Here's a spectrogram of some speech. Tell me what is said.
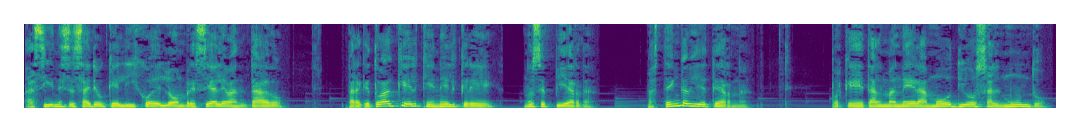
Así es necesario que el Hijo del Hombre sea levantado, para que todo aquel que en él cree no se pierda, mas tenga vida eterna, porque de tal manera amó Dios al mundo,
